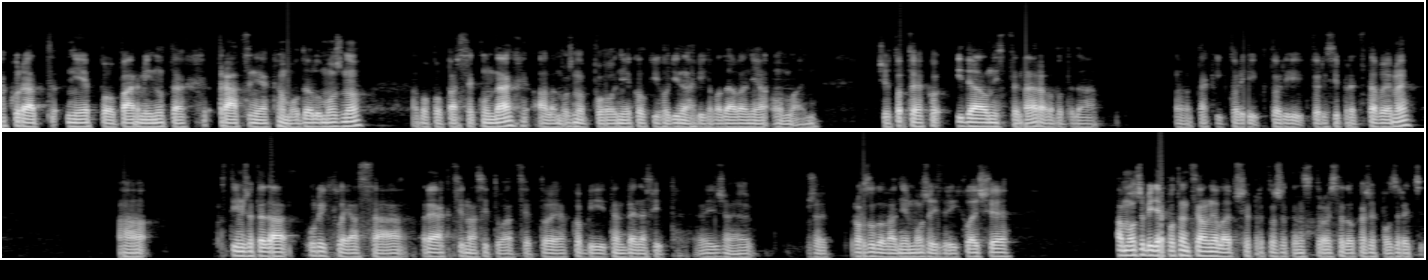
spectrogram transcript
akurát nie po pár minútach práce nejakého modelu možno, alebo po pár sekundách, ale možno po niekoľkých hodinách vyhľadávania online. Čiže toto je ako ideálny scenár, alebo teda taký, ktorý, ktorý, ktorý si predstavujeme. A s tým, že teda urychlia sa reakcie na situácie. To je akoby ten benefit, že, že rozhodovanie môže ísť rýchlejšie a môže byť aj potenciálne lepšie, pretože ten stroj sa dokáže pozrieť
